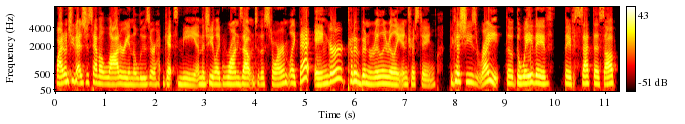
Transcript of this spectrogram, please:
why don't you guys just have a lottery and the loser gets me? And then she like runs out into the storm. Like that anger could have been really, really interesting because she's right. The, the way they've, they've set this up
